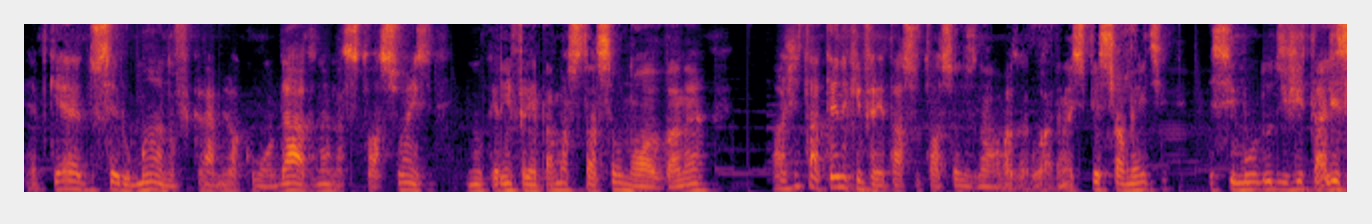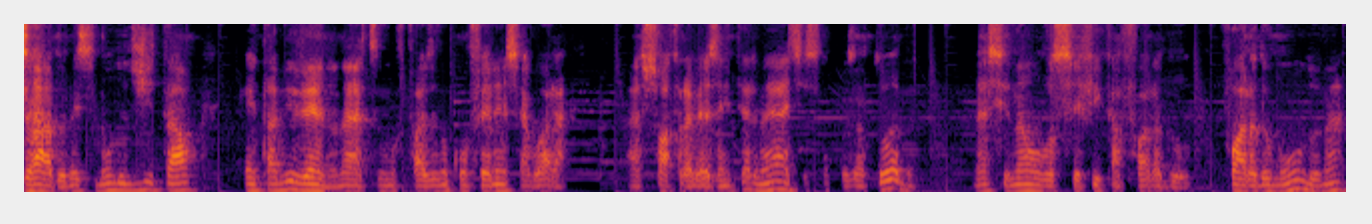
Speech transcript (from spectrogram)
é porque é do ser humano ficar meio acomodado né, nas situações e não querer enfrentar uma situação nova, né? Então, a gente está tendo que enfrentar situações novas agora, né? especialmente esse mundo digitalizado, nesse mundo digital que a gente está vivendo, né? Estamos fazendo conferência agora é, só através da internet, essa coisa toda, né? Senão você fica fora do, fora do mundo, né?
